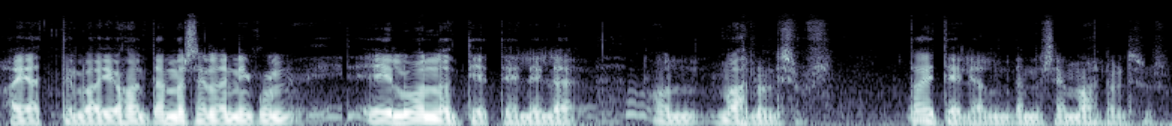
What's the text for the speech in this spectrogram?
ajattelua, johon tämmöisellä niin kuin ei-luonnontieteilijällä on mahdollisuus. Taiteilijalla on tämmöiseen mahdollisuus.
